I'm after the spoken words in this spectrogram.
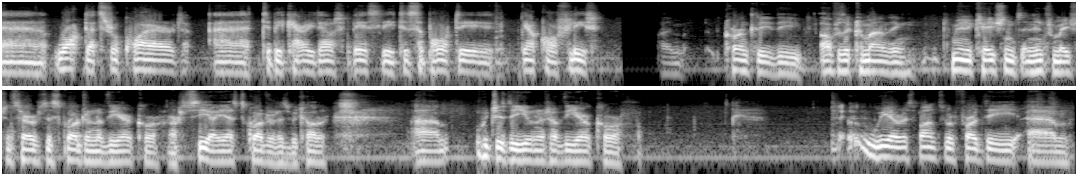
uh, work that's required uh, to be carried out, basically to support the Air Corps fleet. I'm currently the officer commanding Communications and Information Services Squadron of the Air Corps, or CIS Squadron as we call it, um, which is the unit of the Air Corps. We are responsible for the um,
